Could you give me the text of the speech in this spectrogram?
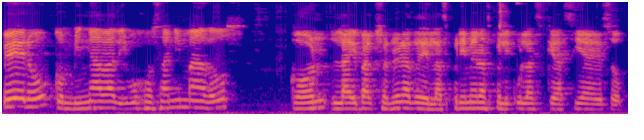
pero combinaba dibujos animados con live action. Era de las primeras películas que hacía eso.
